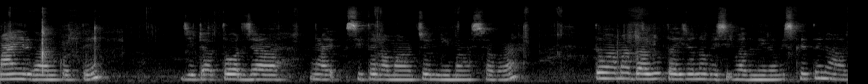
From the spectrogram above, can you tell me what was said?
মায়ের গান করতেন, যেটা তরজা শীতলা মা চণ্ডী মা সবার তো আমার দাদু তাই জন্য বেশিরভাগ নিরামিষ খেতেন, আর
